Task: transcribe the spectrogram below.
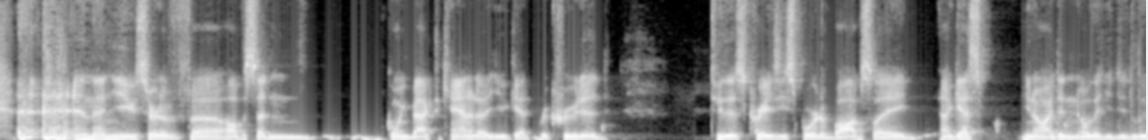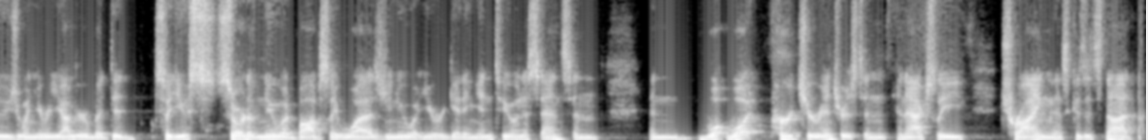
and then you sort of uh, all of a sudden going back to Canada, you get recruited to this crazy sport of bobsleigh. I guess you know I didn't know that you did luge when you were younger, but did so you sort of knew what bobsleigh was. You knew what you were getting into in a sense, and and what what perked your interest in in actually trying this because it's not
